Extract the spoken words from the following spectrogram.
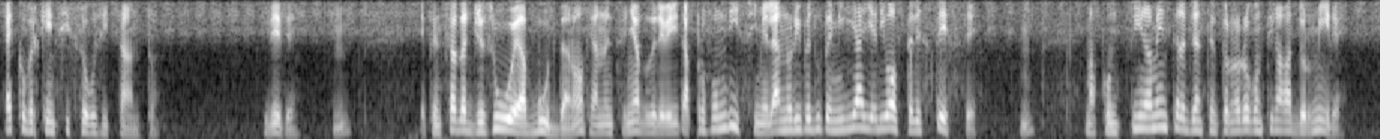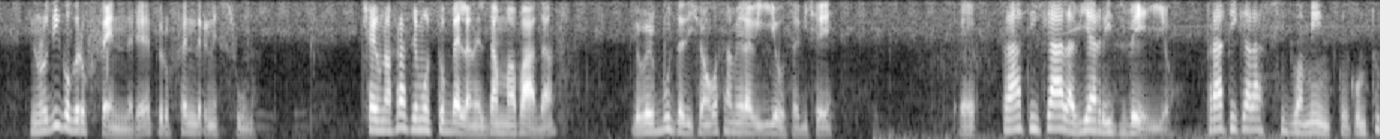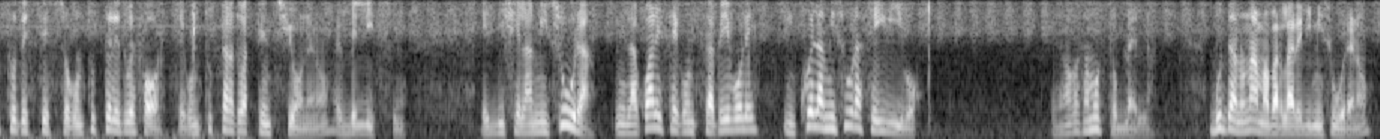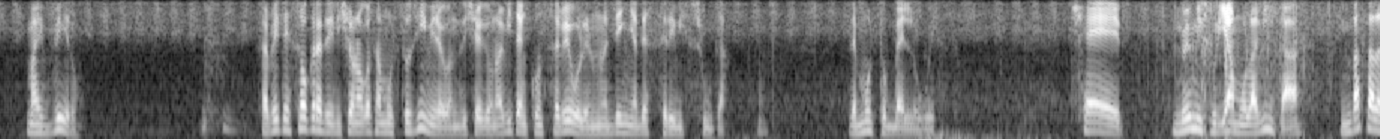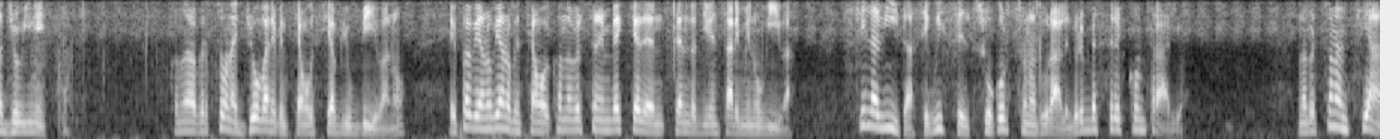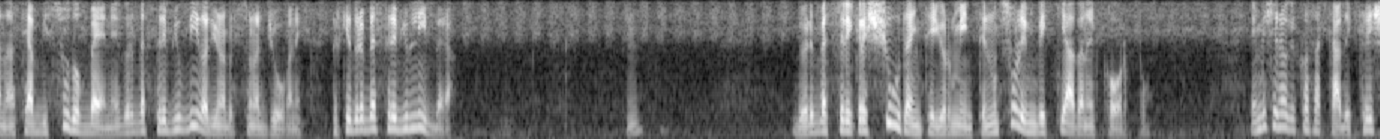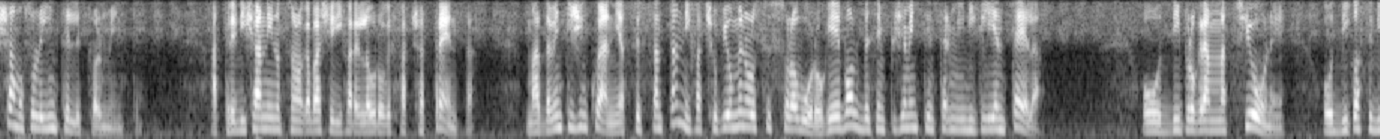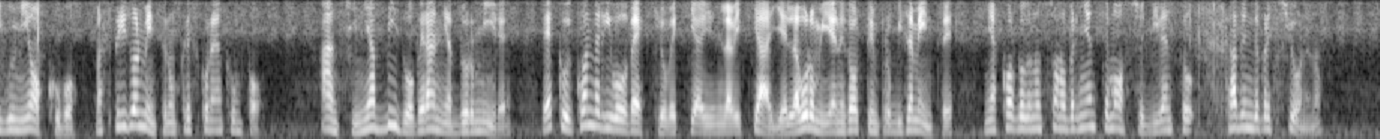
Ecco perché insisto così tanto. Vedete? Hm? E pensate a Gesù e a Buddha, no? che hanno insegnato delle verità profondissime, le hanno ripetute migliaia di volte le stesse, hm? ma continuamente la gente intorno a loro continuava a dormire. Non lo dico per offendere, eh, per offendere nessuno. C'è una frase molto bella nel Dhammapada dove il Buddha dice una cosa meravigliosa, dice eh, pratica la via risveglio, praticala assiduamente con tutto te stesso, con tutte le tue forze, con tutta la tua attenzione, no? È bellissimo. E dice la misura nella quale sei consapevole, in quella misura sei vivo. È una cosa molto bella. Buddha non ama parlare di misure, no? Ma è vero. Sapete, Socrate dice una cosa molto simile quando dice che una vita inconsapevole non è degna di essere vissuta. No? Ed è molto bello questo. C'è... Noi misuriamo la vita in base alla giovinezza. Quando una persona è giovane pensiamo che sia più viva, no? E poi piano piano pensiamo che quando una persona invecchia tende a diventare meno viva. Se la vita seguisse il suo corso naturale, dovrebbe essere il contrario. Una persona anziana, se ha vissuto bene, dovrebbe essere più viva di una persona giovane, perché dovrebbe essere più libera. Mm? Dovrebbe essere cresciuta interiormente, non solo invecchiata nel corpo. E invece noi che cosa accade? Cresciamo solo intellettualmente. A 13 anni non sono capace di fare il lavoro che faccio a 30, ma da 25 anni a 60 anni faccio più o meno lo stesso lavoro, che evolve semplicemente in termini di clientela, o di programmazione, o di cose di cui mi occupo, ma spiritualmente non cresco neanche un po'. Anzi, mi abituo per anni a dormire e ecco che quando arrivo vecchio, vecchiaia, nella vecchiaia e il lavoro mi viene tolto improvvisamente, mi accorgo che non sono per niente mosso e divento, cado in depressione, no?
